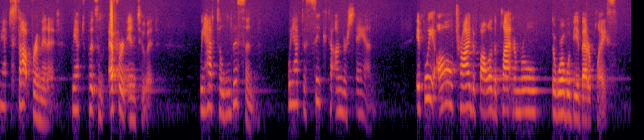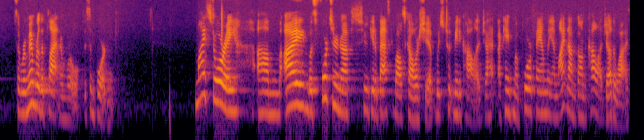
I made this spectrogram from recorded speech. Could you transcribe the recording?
we have to stop for a minute. We have to put some effort into it. We have to listen. We have to seek to understand. If we all tried to follow the platinum rule, the world would be a better place. So remember the platinum rule, it's important. My story um, I was fortunate enough to get a basketball scholarship, which took me to college. I, I, came from a poor family and might not have gone to college otherwise.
